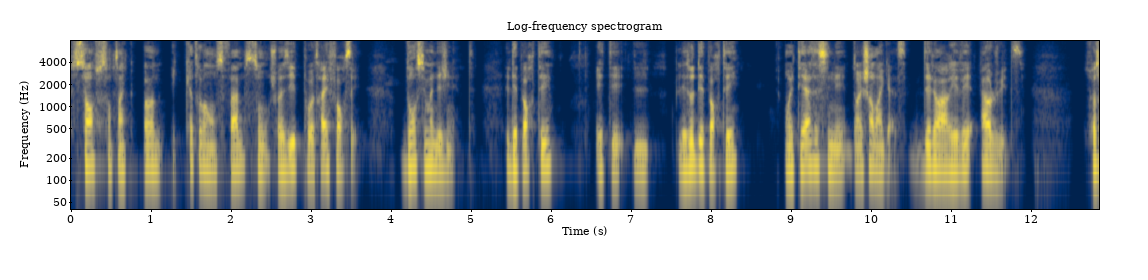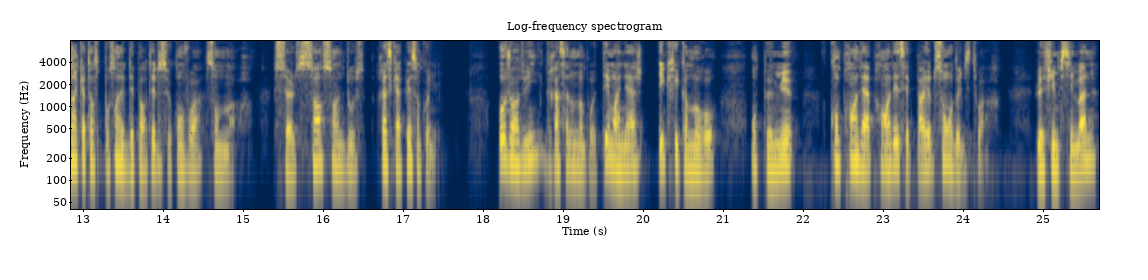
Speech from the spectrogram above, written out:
165 hommes et 91 femmes sont choisis pour le travail forcé, dont Simone Desginettes. Les déportés étaient, les autres déportés ont été assassinés dans les chambres à gaz dès leur arrivée à Auschwitz. 74% des déportés de ce convoi sont morts. Seuls 172 rescapés sont connus. Aujourd'hui, grâce à de nombreux témoignages, écrits comme oraux, on peut mieux comprendre et appréhender cette période sombre de l'histoire. Le film Simone,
